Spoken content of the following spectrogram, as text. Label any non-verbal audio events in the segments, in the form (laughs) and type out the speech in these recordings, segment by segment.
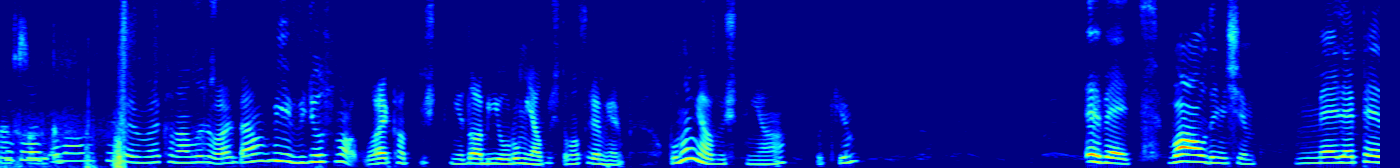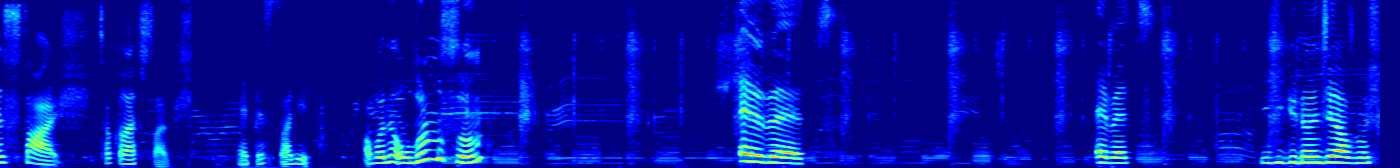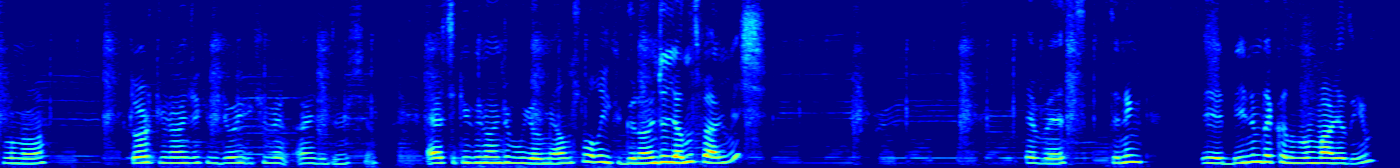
Ben çok. Allah'ını seviyorum. Böyle kanalları var. Ben bir videosuna like atmıştım ya da bir yorum yazmıştım hatırlamıyorum. Bunu mu yazmıştım ya? Bakayım. Evet. Wow demişim. MLP Star. Çok Life Star'mış. MLP Star değil. Abone olur musun? Evet. Evet. İki gün önce yazmış bunu. Dört gün önceki videoyu iki gün önce demişim. Evet iki gün önce bu yorum yazmıştım. O da iki gün önce yanıt vermiş. Evet. Senin e, benim de kanalım var yazayım.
